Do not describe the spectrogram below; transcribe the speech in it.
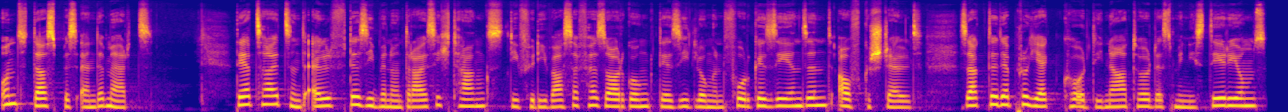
und das bis Ende März. Derzeit sind elf der 37 Tanks, die für die Wasserversorgung der Siedlungen vorgesehen sind, aufgestellt, sagte der Projektkoordinator des Ministeriums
